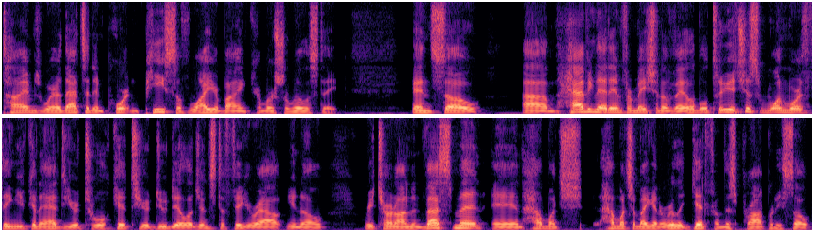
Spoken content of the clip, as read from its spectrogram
times where that's an important piece of why you're buying commercial real estate. And so, um, having that information available to you, it's just one more thing you can add to your toolkit, to your due diligence to figure out, you know, return on investment and how much how much am I going to really get from this property. So,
